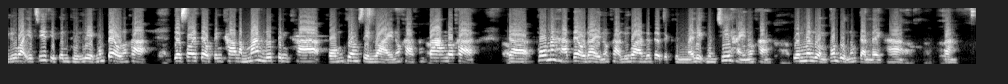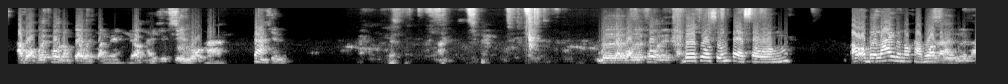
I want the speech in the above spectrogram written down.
หรือว่า FC ที่เพิ่นถือเลขน้ำแต้วเนาะค่ะจะซอยแต้วเป็นค่าน้ำมันหรือเป็นค่าของเครื่องเส้นไหวเนาะค่ะต่างๆเนาะค่ะ จะโทรมาหาแต้วได้เนาะค่ะ หรือว่าเดี๋ยวแต้วจะขึ้นหมายเลขบัญชีให้เนาะค่ะครับ เพื่อนมารวมทำบุญน้ำกันได้ค่ะครับจ้ะอะบอกเบอร์โทรน้องแต้วไว้ก่อนแม่เดี๋ยวให้ยิบสี่โทรหาจ้ะเขียนเบอร์บอกเบอร์โทรเลยครับเบอร์โทรศูนย์แปดสองเอาเอาเบอร์ไล่กันเนาะค่ะเพราะว่าเบอร์ไลน์เบอร์ไล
